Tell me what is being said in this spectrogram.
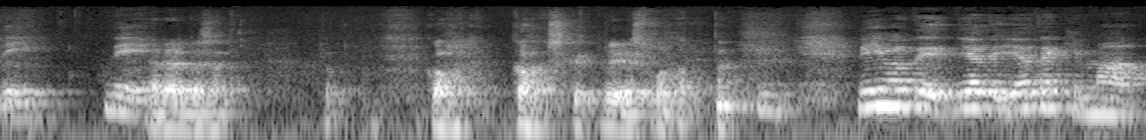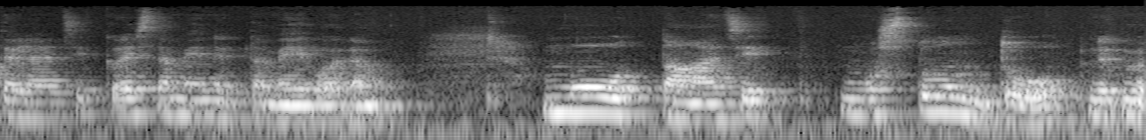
Niin, niin. edelliset ko- 25 vuotta. Niin, mutta jot- jotenkin mä ajattelen, että sit kun ei sitä mennyttä me ei voida muuttaa, että sit musta tuntuu, nyt mä,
